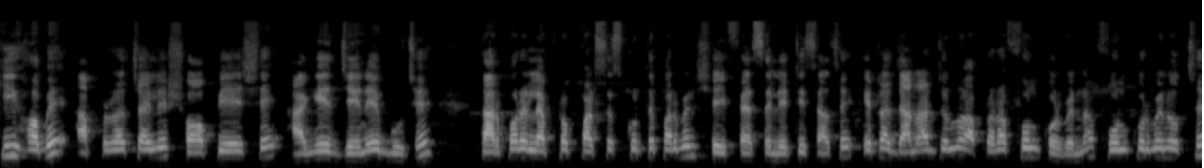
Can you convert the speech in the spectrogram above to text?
কি হবে, আপনারা চাইলে শপে এসে আগে জেনে বুঝে তারপরে ল্যাপটপ পারচেস করতে পারবেন, সেই ফ্যাসিলিটিস আছে। এটা জানার জন্য আপনারা ফোন করবেন না। ফোন করবেন হচ্ছে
